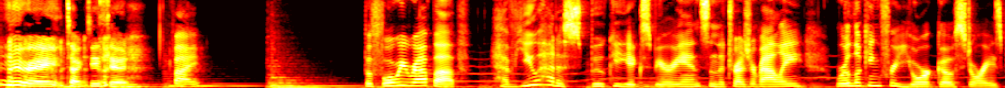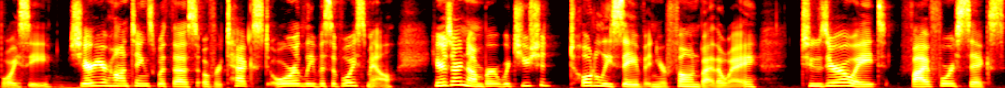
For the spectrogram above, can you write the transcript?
All right. Talk to you soon. Bye. Before we wrap up, have you had a spooky experience in the Treasure Valley? We're looking for your ghost stories, Boise. Share your hauntings with us over text or leave us a voicemail. Here's our number, which you should totally save in your phone, by the way 208 546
